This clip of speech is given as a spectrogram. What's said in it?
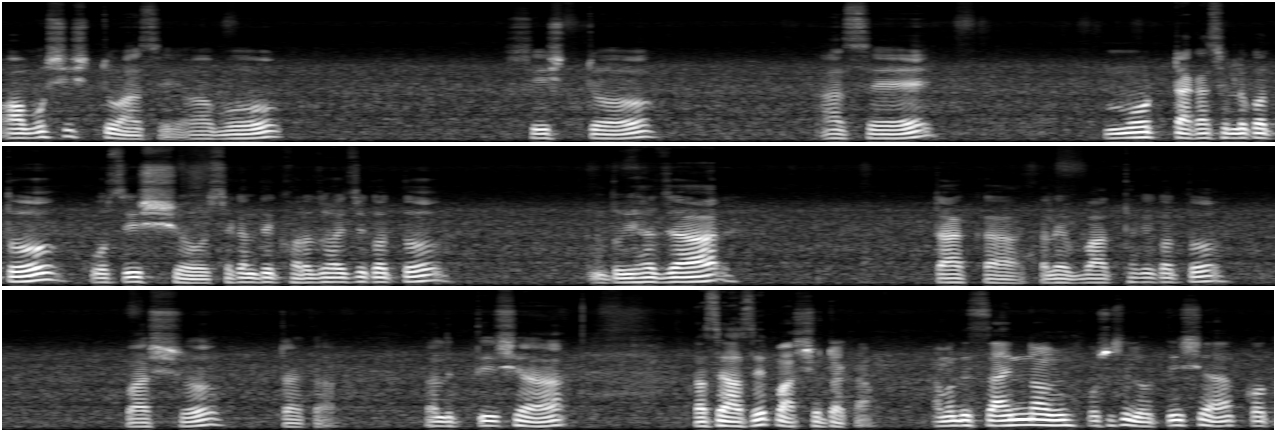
অবশিষ্ট আছে অবশিষ্ট আছে মোট টাকা ছিল কত? পঁচিশশো। সেখান থেকে খরচ হয়েছে কত? দুই হাজার টাকা। তাহলে বাদ থাকে কত? পাঁচশো টাকা। তাহলে তিসা কাছে আছে পাঁচশো টাকা। আমাদের চার নং প্রশ্ন ছিল তিশা কত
